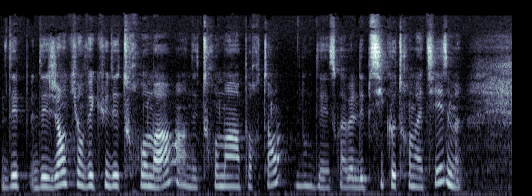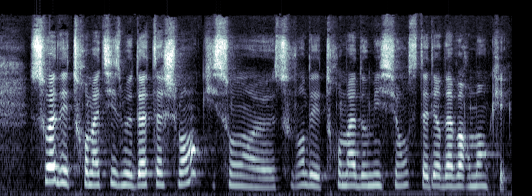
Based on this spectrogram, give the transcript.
des, gens qui ont vécu des traumas, des traumas importants, donc des, ce qu'on appelle des psychotraumatismes soit des traumatismes d'attachement, qui sont euh, souvent des traumas d'omission, c'est-à-dire d'avoir manqué,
